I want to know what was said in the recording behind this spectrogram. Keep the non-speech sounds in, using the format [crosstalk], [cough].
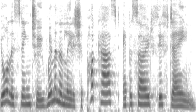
You're listening to Women in Leadership Podcast, episode 15.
